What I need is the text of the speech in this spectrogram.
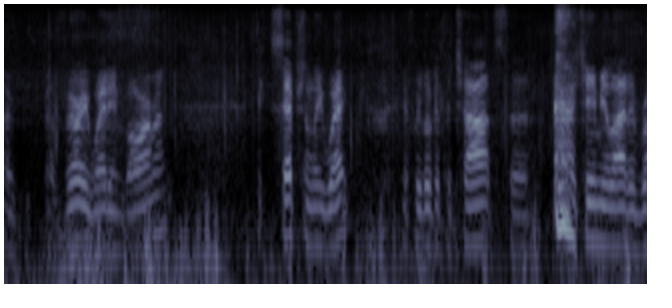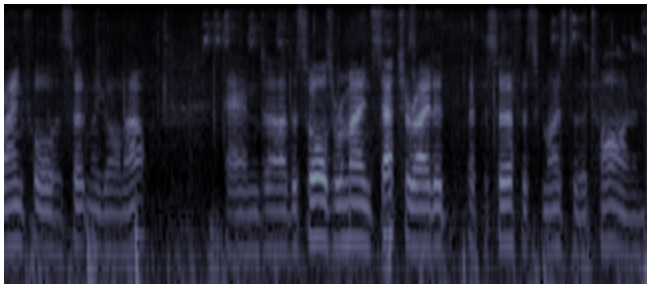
a, a very wet environment, exceptionally wet if we look at the charts, the accumulated rainfall has certainly gone up and uh, the soils remain saturated at the surface most of the time. And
